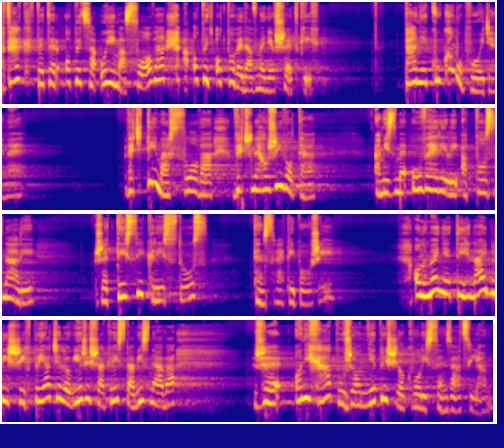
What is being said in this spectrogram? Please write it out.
A tak Peter opäť sa ujíma slova a opäť odpovedá v mene všetkých. Páne, ku komu pôjdeme? Veď Ty máš slova väčšného života. A my sme uverili a poznali, že Ty si Kristus, ten Svetý Boží. On v mene tých najbližších priateľov Ježiša Krista vyznáva, že oni chápu, že on neprišiel kvôli senzáciám,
